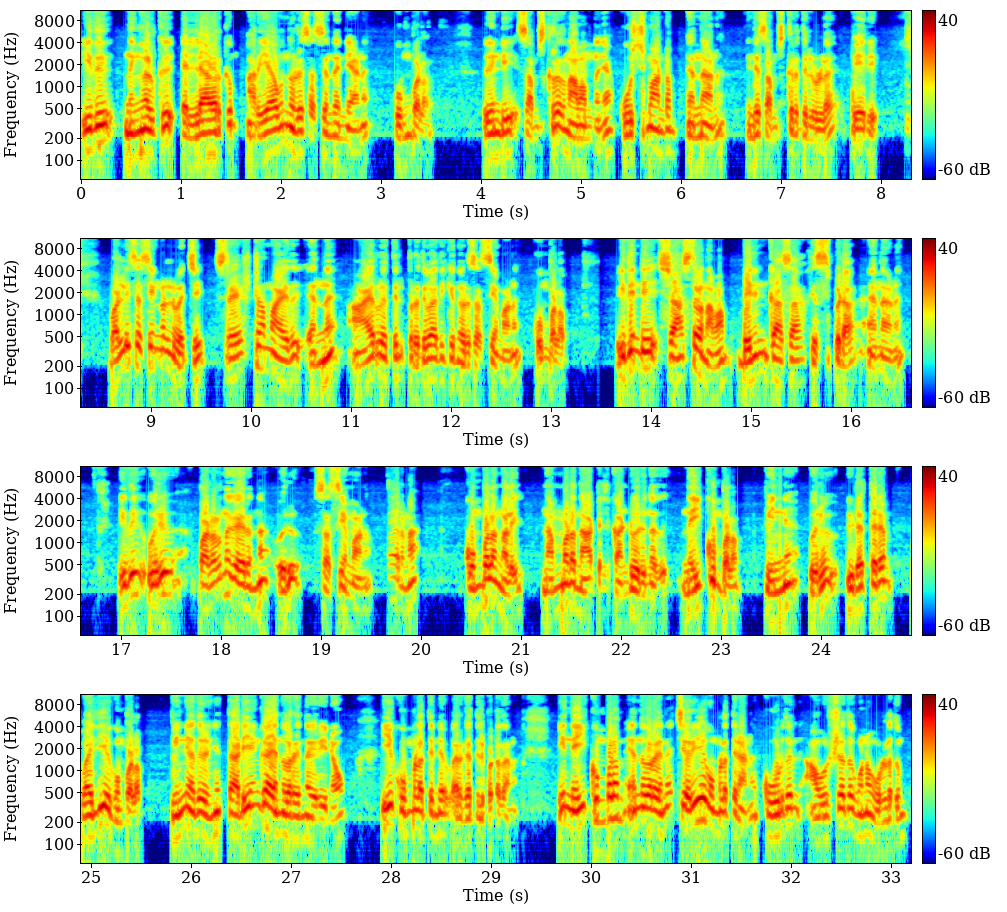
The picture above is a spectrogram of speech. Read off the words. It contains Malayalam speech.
ഇത് നിങ്ങൾക്ക് എല്ലാവർക്കും അറിയാവുന്ന ഒരു സസ്യം തന്നെയാണ് കുമ്പളം. ഇതിന്റെ സംസ്കൃത നാമം എന്ന് പറഞ്ഞാൽ കൂശ്മാണ്ഡം എന്നാണ് ഇതിന്റെ സംസ്കൃതത്തിലുള്ള പേര്. വള്ളി സസ്യങ്ങളിൽ വെച്ച് ശ്രേഷ്ഠമായത് എന്ന് ആയുർവേദത്തിൽ പ്രതിപാദിക്കുന്ന ഒരു സസ്യമാണ് കുമ്പളം. ഇതിന്റെ ശാസ്ത്രനാമം ബെനിൻ കാസ ഹിസ്പിഡ എന്നാണ്. ഇത് ഒരു പടർന്നു കയറുന്ന ഒരു സസ്യമാണ്. കാരണം കുമ്പളങ്ങളിൽ നമ്മുടെ നാട്ടിൽ കണ്ടുവരുന്നത് നെയ്ക്കുമ്പളം പിന്നെ ഒരു ഇടത്തരം വലിയ കുമ്പളം പിന്നെ അത് കഴിഞ്ഞ് തടിയങ്ക എന്ന് പറയുന്ന ഒരു ഇനവും ഈ കുമ്പളത്തിന്റെ വർഗത്തിൽപ്പെട്ടതാണ്. ഈ നെയ്ക്കുമ്പളം എന്ന് പറയുന്ന ചെറിയ കുമ്പളത്തിനാണ് കൂടുതൽ ഔഷധ ഗുണം ഉള്ളതും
